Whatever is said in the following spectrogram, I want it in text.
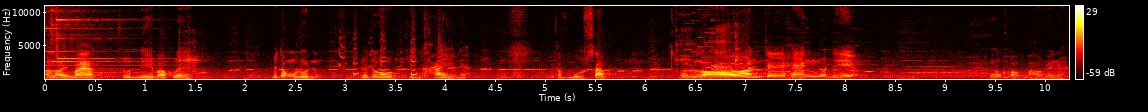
อร่อยมากสูตรนี้บอกเลย ไม่ต้องลุ้นแล้วดูกินไข่เนี่ย กับหมูสับร้อนแกแห้งวันนี้ต้องขอเป่าหน่อยนะ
